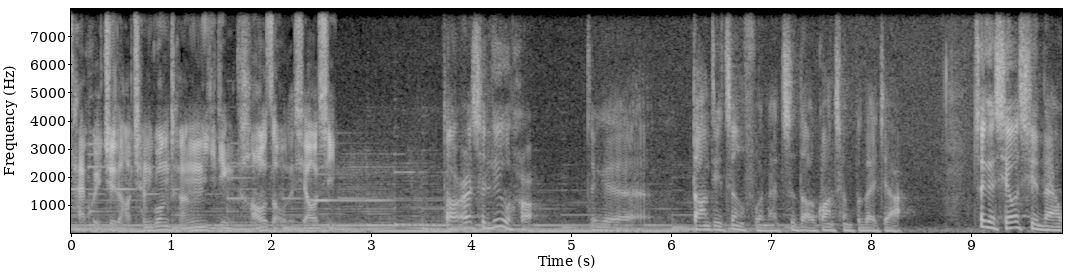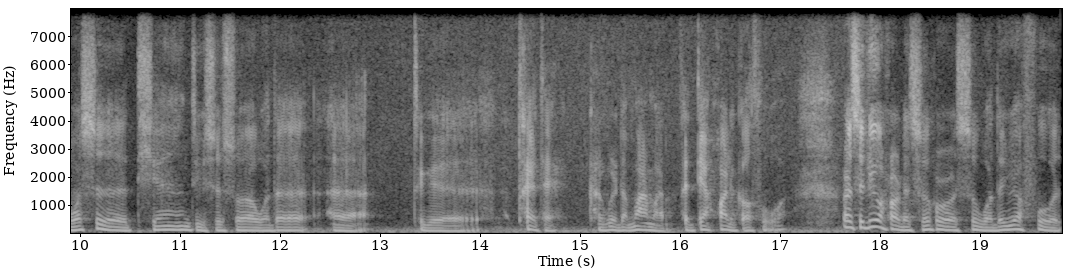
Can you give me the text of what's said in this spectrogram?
才会知道陈光诚已经逃走的消息。到二十六号，这个当地政府呢知道光诚不在家。这个消息呢，我是听就是说我的呃这个太太陈贵的妈妈在电话里告诉我，二十六号的时候是我的岳父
